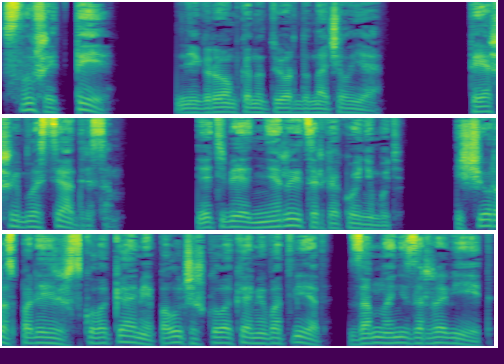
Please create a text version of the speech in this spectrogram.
«Слушай, ты!» — негромко, но твердо начал я. «Ты ошиблась адресом. Я тебе не рыцарь какой-нибудь. Еще раз полезешь с кулаками, получишь кулаками в ответ. За мной не заржавеет».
